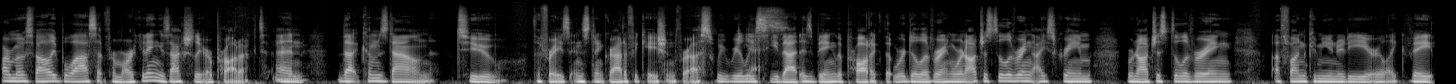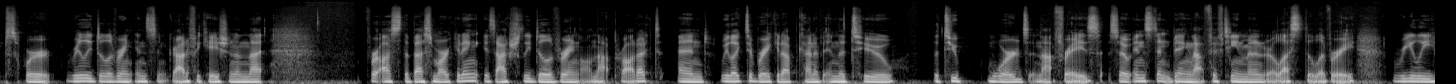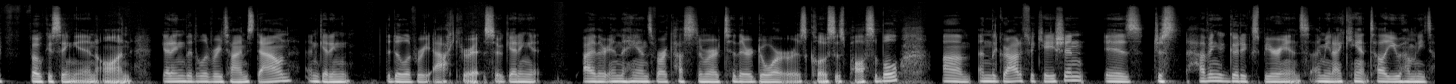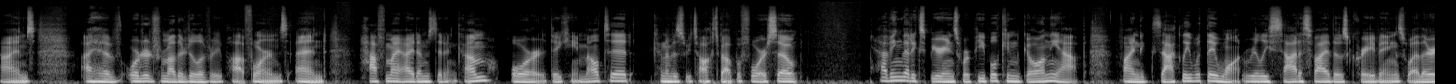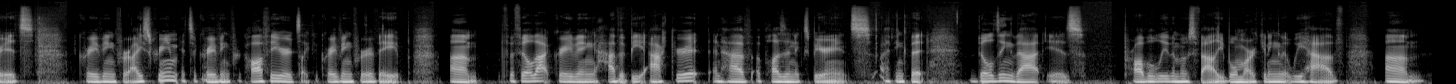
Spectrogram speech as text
our most valuable asset for marketing is actually our product. Mm-hmm. And that comes down to the phrase instant gratification for us. We really Yes. see that as being the product that we're delivering. We're not just delivering ice cream, we're not just delivering a fun community or like vapes. We're really delivering instant gratification and that for us the best marketing is actually delivering on that product and we like to break it up kind of in the two the two words in that phrase. So instant being that 15 minute or less delivery really focusing in on getting the delivery times down and getting the delivery accurate. So getting it either in the hands of our customer to their door or as close as possible. Um, and the gratification is just having a good experience. I mean i can't tell you how many times i have ordered from other delivery platforms and half of my items didn't come or they came melted kind of as we talked about before. So having that experience where people can go on the app, find exactly what they want, really satisfy those cravings, whether it's a craving for ice cream, it's a craving for coffee, or it's like a craving for a vape. Um, fulfill that craving, have it be accurate, and have a pleasant experience. I think that building that is probably the most valuable marketing that we have. Um,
